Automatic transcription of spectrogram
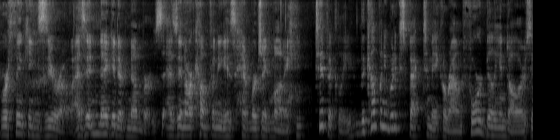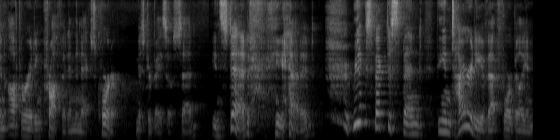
We're thinking zero, as in negative numbers, as in our company is hemorrhaging money. Typically, the company would expect to make around $4 billion in operating profit in the next quarter, Mr. Bezos said. Instead, he added, we expect to spend the entirety of that $4 billion,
